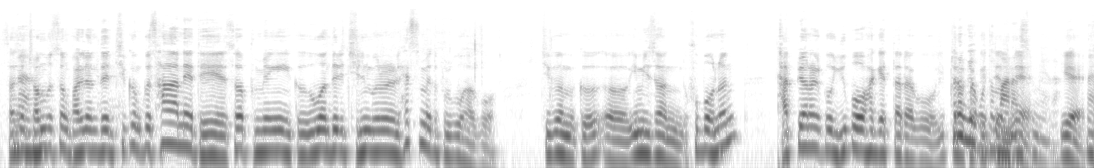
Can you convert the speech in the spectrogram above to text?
사실 네. 전문성 관련된 지금 그 사안에 대해서 분명히 그 의원들이 질문을 했음에도 불구하고 지금 그 어, 이미선 후보는 답변을 그 유보하겠다라고 입장을 했기 때문에 많았습니다. 예. 네.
